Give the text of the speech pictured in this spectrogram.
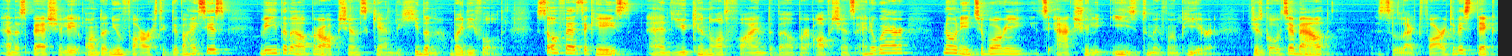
and especially on the new Fire Stick devices, the developer options can be hidden by default. So if that's the case, and you cannot find developer options anywhere, no need to worry, it's actually easy to make them appear. Just go to About, select Fire TV Stick,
